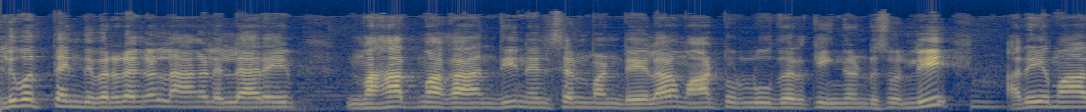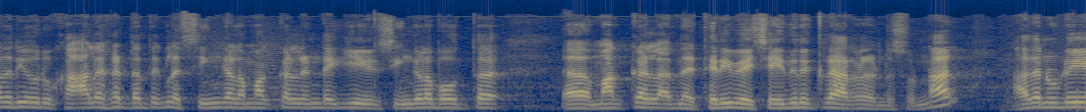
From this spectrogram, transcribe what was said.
எழுபத்தைந்து வருடங்கள் நாங்கள் எல்லாரையும் Mahatma Gandhi Nelson Mandela Martin Luther King என்று சொல்லி அதே மாதிரி ஒரு காலகட்டத்துக்குள்ள சிங்கள மக்கள் இன்றைக்கு சிங்கள பௌத்த மக்கள் அந்த தெரிவை செய்திருக்கிறார்கள் என்று சொன்னால் அதனுடைய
